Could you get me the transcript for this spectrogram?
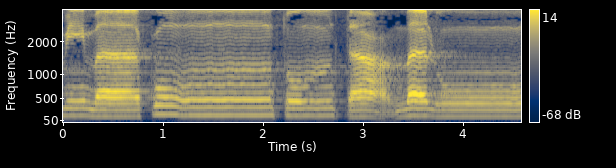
بما كنتم تعملون.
